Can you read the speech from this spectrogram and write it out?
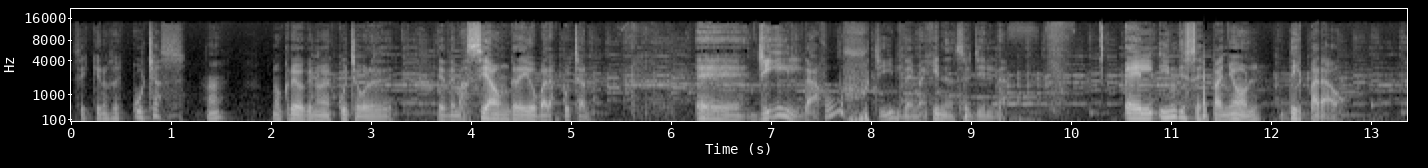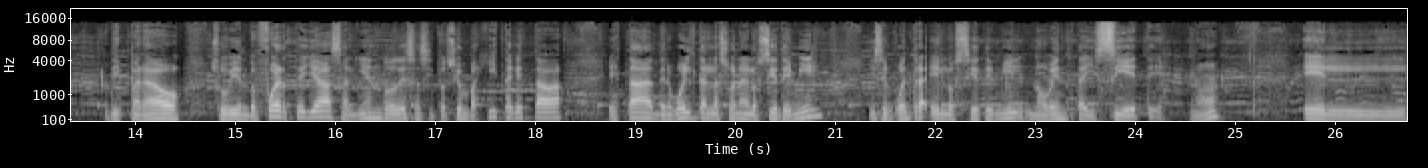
si es que nos escuchas. ¿ah? No creo que nos escuche porque es demasiado engreído para escucharnos. Eh, Gilda, uff, Gilda, imagínense Gilda. El índice español disparado. Disparado, subiendo fuerte ya, saliendo de esa situación bajista que estaba. Está de vuelta en la zona de los 7000 y se encuentra en los 7097, ¿no? El,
